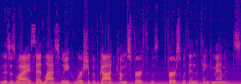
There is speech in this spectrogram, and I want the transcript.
And this is why I said last week worship of God comes first, first within the Ten Commandments.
